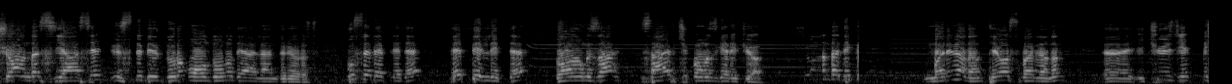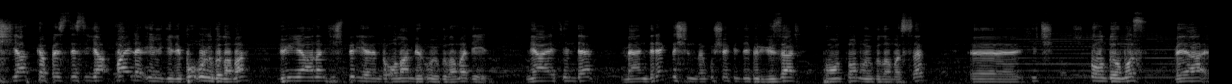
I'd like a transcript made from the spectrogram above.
şu anda siyaset üstü bir durum olduğunu değerlendiriyoruz. Bu sebeple de hep birlikte doğamıza sahip çıkmamız gerekiyor. Şu anda Marina'nın, Teos Marina'nın e, 270 yat kapasitesi yapmayla ilgili bu uygulama dünyanın hiçbir yerinde olan bir uygulama değil. Nihayetinde mendirek dışında bu şekilde bir yüzer ponton uygulaması e, hiç olduğumuz veya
